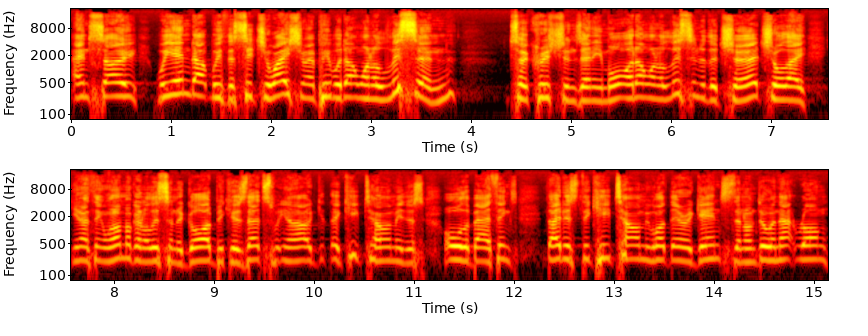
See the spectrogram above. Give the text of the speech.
And so we end up with a situation where people don't want to listen to Christians anymore. I don't want to listen to the church, or they, you know, think, well, I'm not going to listen to God because that's, you know, they keep telling me just all the bad things. They just they keep telling me what they're against, and I'm doing that wrong.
